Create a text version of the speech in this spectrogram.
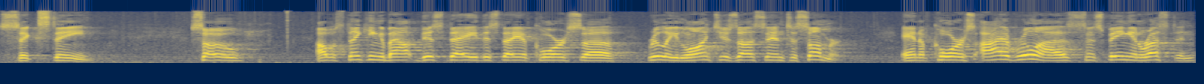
16. So, I was thinking about this day. This day, of course, uh, really launches us into summer. And of course, I have realized since being in Ruston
